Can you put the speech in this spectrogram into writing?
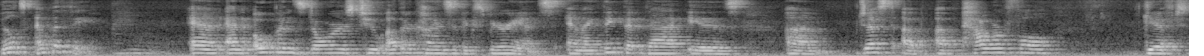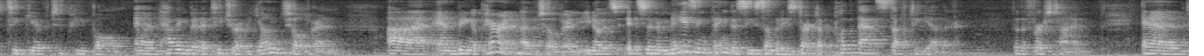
builds empathy and, and opens doors to other kinds of experience. And I think that that is um, just a, a powerful gift to give to people. And having been a teacher of young children, uh, and being a parent of children, you know, it's, it's an amazing thing to see somebody start to put that stuff together for the first time. And,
